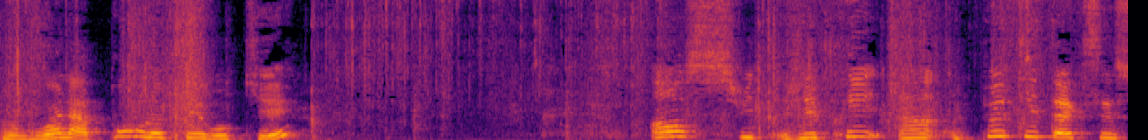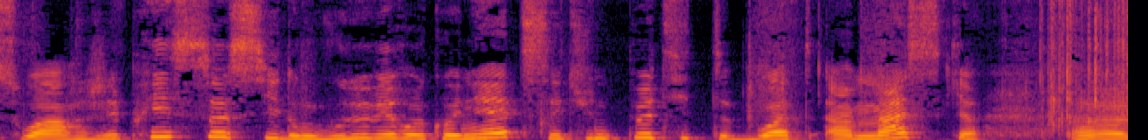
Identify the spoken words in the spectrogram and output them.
Donc voilà pour le perroquet. Ensuite, j'ai pris un petit accessoire. J'ai pris ceci, donc vous devez reconnaître. C'est une petite boîte à masque. Euh,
